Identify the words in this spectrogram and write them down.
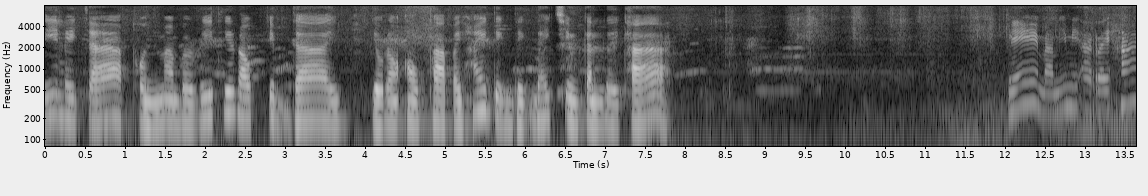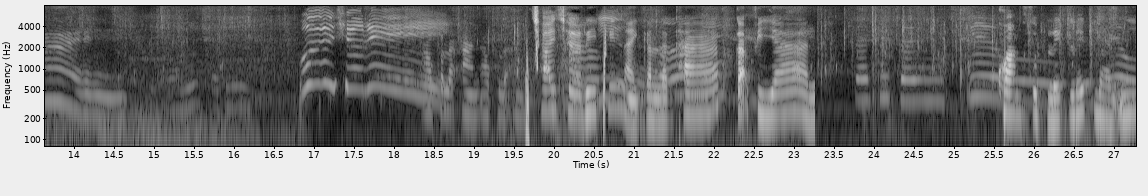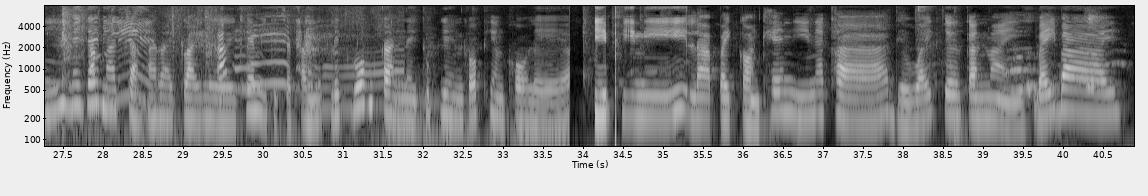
นี่เลยจ้า ผลมาเบอรี่ที่เราเก็บได้ เดี๋ยวเราเอาพาไปให้เด็กๆได้ชิมกันเลยค่ะ นี่มามีมีอะไรให้ ว้ยเชอรี่ เอาคนละอันเอาคนละอันใช่เชอรี่ที่ไหนกันล่ะคะกะฟิยานจะกินกันจิ้วความสุขเล็กๆ แบบนี้ไม่ได้มาจากอะไรไกลเลย แค่มีกิจกรรมเล็กๆ ร่วมกันในทุกเย็นก็เพียงพอแล้ว EP นี้ลาไปก่อนแค่นี้นะคะ เดี๋ยวไว้เจอกันใหม่ บ๊ายบาย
